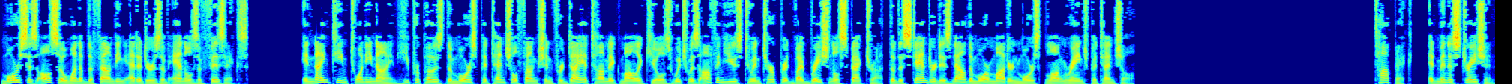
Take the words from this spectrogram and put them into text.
Morse is also one of the founding editors of Annals of Physics. In 1929 he proposed the Morse potential function for diatomic molecules which was often used to interpret vibrational spectra, though the standard is now the more modern Morse, long-range potential. Administration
